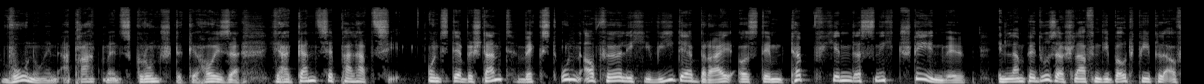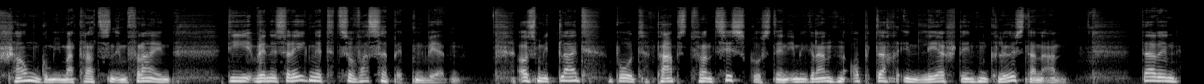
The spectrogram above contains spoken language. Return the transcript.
Wohnungen, Appartements, Grundstücke, Häuser, ja ganze Palazzi. Und der Bestand wächst unaufhörlich wie der Brei aus dem Töpfchen, das nicht stehen will. In Lampedusa schlafen die Boatpeople auf Schaumgummimatratzen im Freien, die, wenn es regnet, zu Wasserbetten werden. Aus Mitleid bot Papst Franziskus den Immigranten Obdach in leerstehenden Klöstern an. Darin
